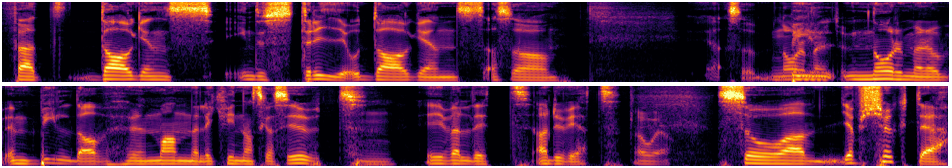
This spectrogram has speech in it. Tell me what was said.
För att dagens industri och dagens, alltså, alltså Normer, bild, typ. normer och en bild av hur en man eller kvinna ska se ut Mm. är väldigt, ja du vet. Oh ja. Så uh, jag försökte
